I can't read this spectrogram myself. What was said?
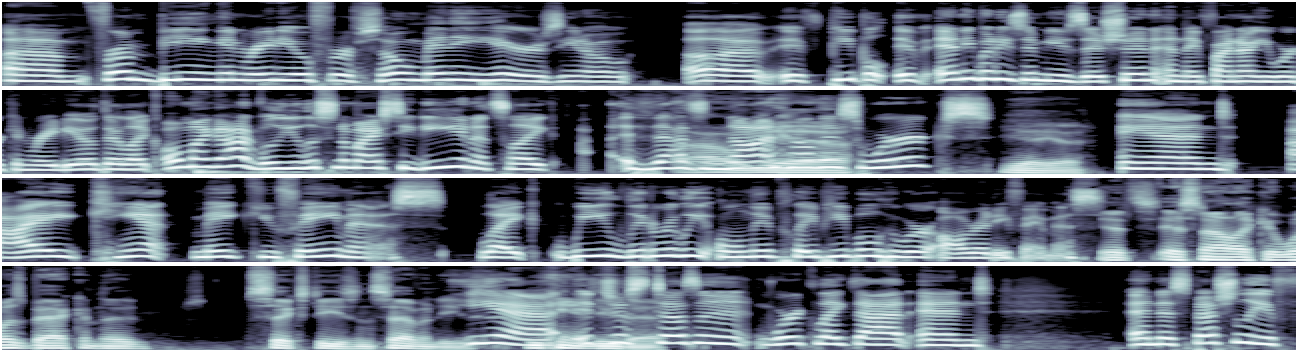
um, from being in radio for so many years, you know. Uh, if people, if anybody's a musician and they find out you work in radio, they're like, "Oh my god, will you listen to my CD?" And it's like, "That's Oh, not how this works." yeah, yeah. and I can't make you famous. Like we literally only play people who are already famous. It's it's not like it was back in the '60s and '70s. You Yeah, it do just that. doesn't work like that and and especially if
